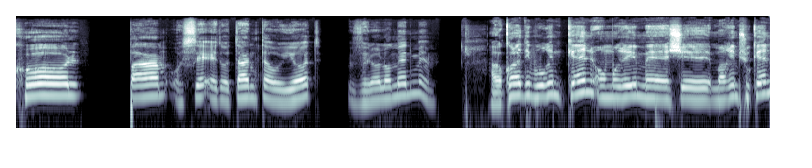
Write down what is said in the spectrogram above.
כל פעם עושה את אותן טעויות ולא לומד מהם. אבל כל הדיבורים כן אומרים, אה, שמראים שהוא כן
